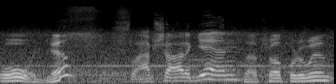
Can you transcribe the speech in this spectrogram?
Oh, again? Slap shot again. Slap shot for the win.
